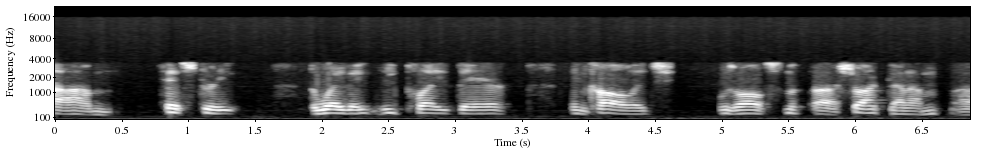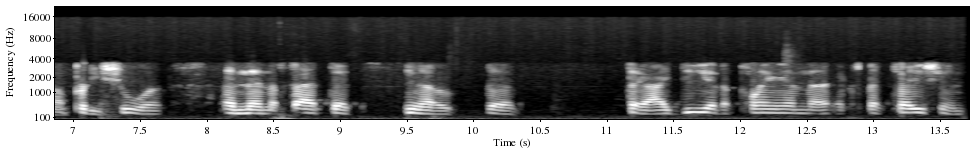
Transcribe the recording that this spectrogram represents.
um, history, the way they, he played there in college was all uh, shotgun. I'm uh, pretty sure, and then the fact that you know the the idea, the plan, the expectation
